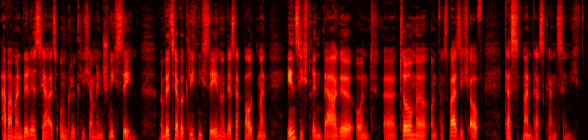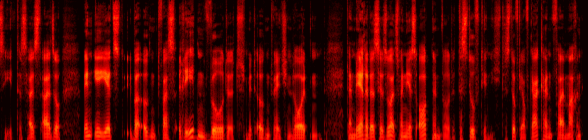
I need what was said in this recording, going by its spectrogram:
Aber man will es ja als unglücklicher Mensch nicht sehen. Man will es ja wirklich nicht sehen und deshalb baut man in sich drin Berge und äh, Türme und was weiß ich auf, dass man das Ganze nicht sieht. Das heißt also, wenn ihr jetzt über irgendwas reden würdet mit irgendwelchen Leuten, dann wäre das ja so, als wenn ihr es ordnen würdet. Das dürft ihr nicht. Das dürft ihr auf gar keinen Fall machen.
